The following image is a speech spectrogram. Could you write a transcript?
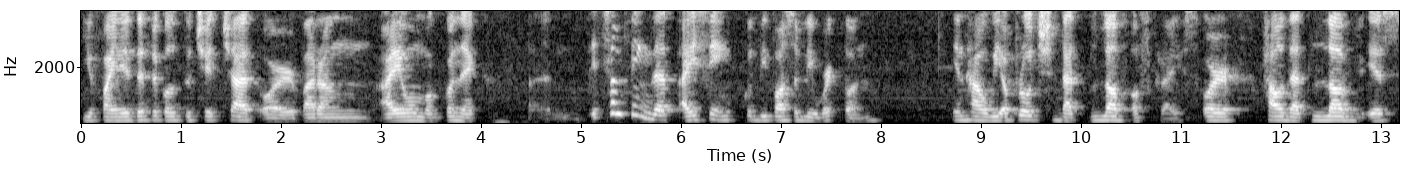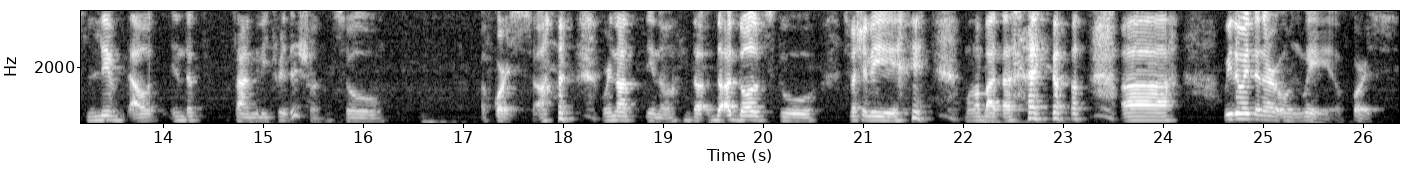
you find it difficult to chit chat or parang ayaw mo mag-connect, uh, it's something that I think could be possibly worked on in how we approach that love of Christ or how that love is lived out in the family tradition. So, of course, uh, we're not, you know, the, the adults to, especially mga bata tayo, uh, we do it in our own way, of course.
